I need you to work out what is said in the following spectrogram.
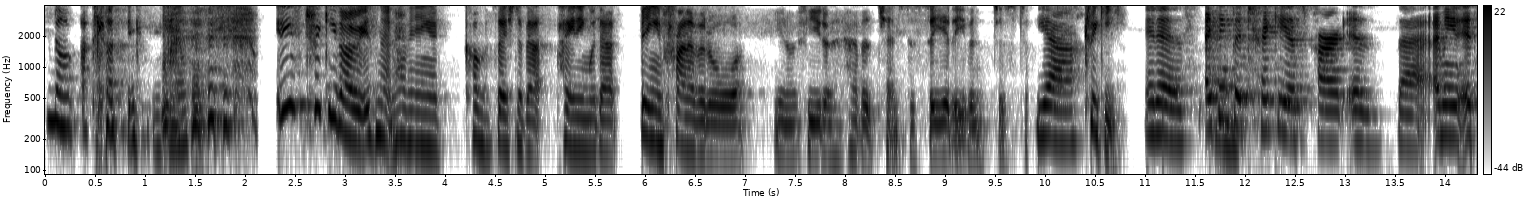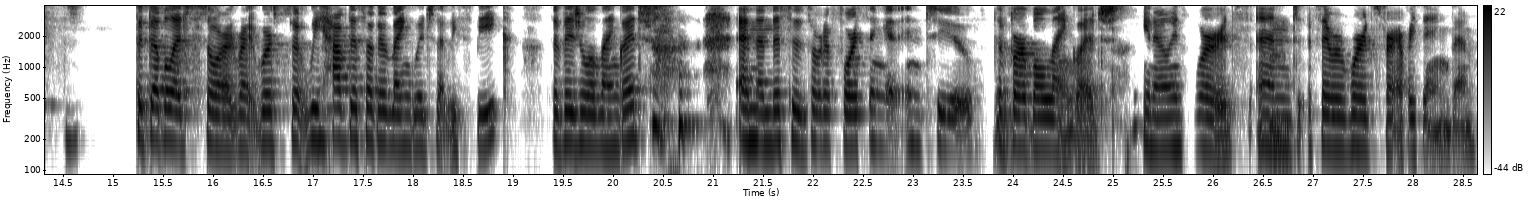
No, I can't think of anything else. it is tricky though, isn't it, having a conversation about painting without being in front of it or, you know, for you to have a chance to see it even just Yeah. Tricky. It is. I think the trickiest part is that I mean, it's the double-edged sword, right? We're so we have this other language that we speak, the visual language. and then this is sort of forcing it into the verbal language, you know, in words. And mm. if there were words for everything, then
